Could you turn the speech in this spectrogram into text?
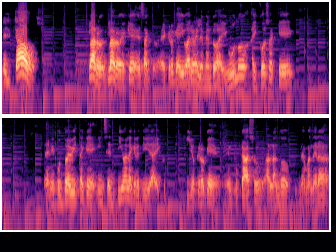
del caos. Claro, claro, es que, exacto, eh, creo que hay varios elementos ahí. Uno, hay cosas que, desde mi punto de vista, que incentivan la creatividad. Y yo creo que en tu caso, hablando de manera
